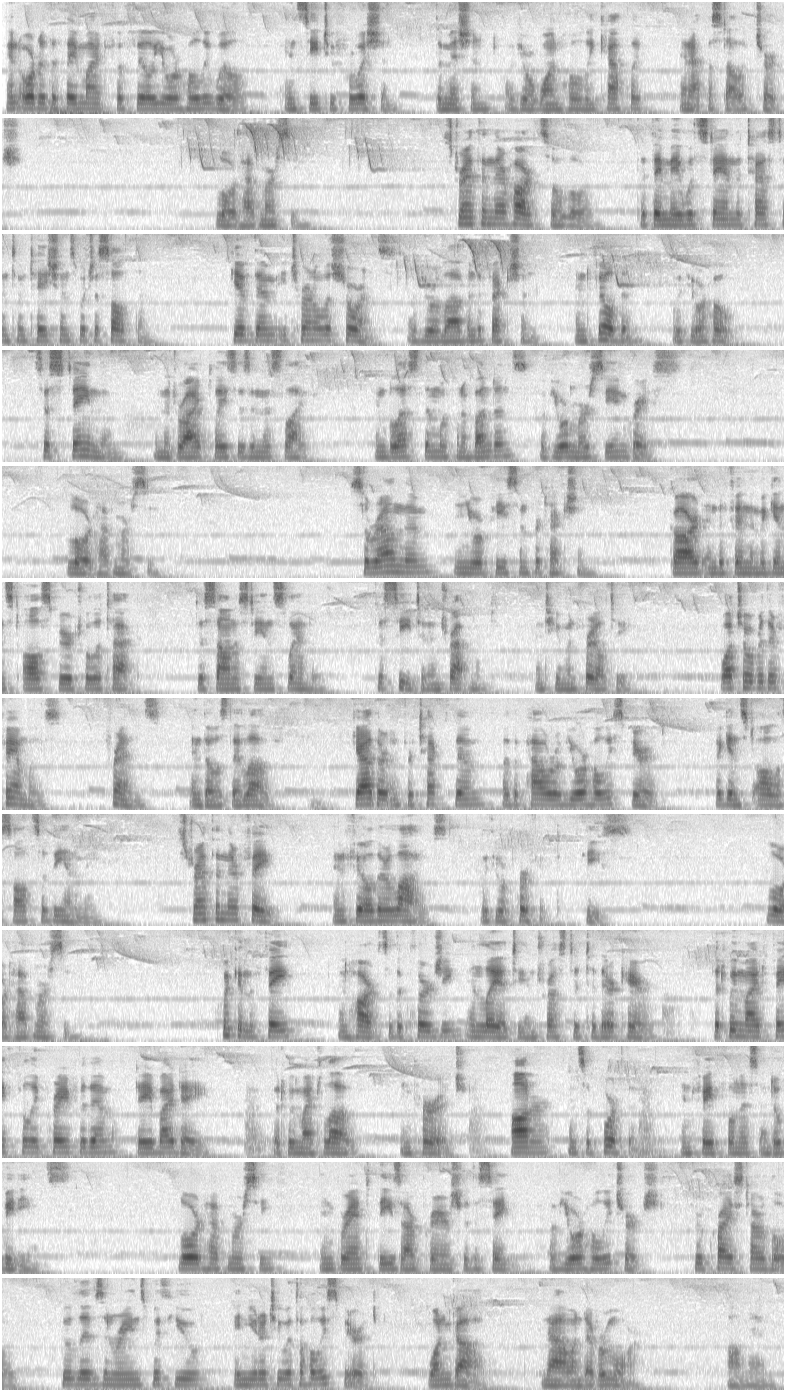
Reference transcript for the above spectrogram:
in order that they might fulfill your holy will and see to fruition the mission of your one holy Catholic and Apostolic Church. Lord, have mercy. Strengthen their hearts, O Lord, that they may withstand the tests and temptations which assault them. Give them eternal assurance of your love and affection, and fill them with your hope. Sustain them in the dry places in this life, and bless them with an abundance of your mercy and grace. Lord, have mercy. Surround them in your peace and protection. Guard and defend them against all spiritual attack, dishonesty and slander, deceit and entrapment, and human frailty. Watch over their families, friends, and those they love. Gather and protect them by the power of your Holy Spirit against all assaults of the enemy. Strengthen their faith and fill their lives with your perfect peace. Lord, have mercy quicken the faith and hearts of the clergy and laity entrusted to their care, that we might faithfully pray for them day by day, that we might love, encourage, honor, and support them in faithfulness and obedience. Lord, have mercy, and grant these our prayers for the sake of your holy Church, through Christ our Lord, who lives and reigns with you in unity with the Holy Spirit, one God, now and evermore. Amen.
